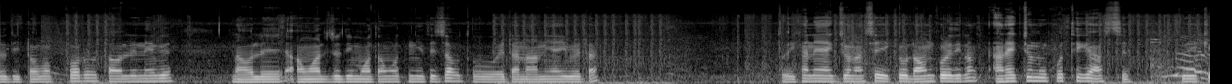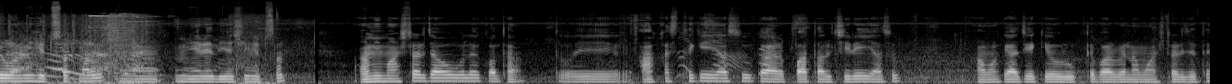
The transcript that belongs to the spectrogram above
যদি টপ আপ করো তাহলে নেবে। নাহলে আমার যদি মতামত নিতে চাও তো এটা না নেওয়াই বেটার তো এখানে একজন আছে একেও ডাউন করে দিলাম। আর একজন উপর থেকে আসছে। তো কেউ আমি হেডশট মারব। মানে মেরে দিয়েছি হেডশট আমি মাস্টার যাব বলে কথা তো এ আকাশ থেকেই আসুক আর পাতাল ছিঁড়েই আসুক আমাকে আজকে কেউ রুখতে পারবে না মাস্টার যেতে।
